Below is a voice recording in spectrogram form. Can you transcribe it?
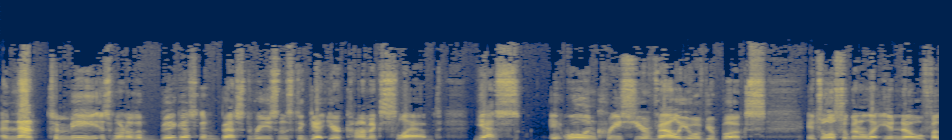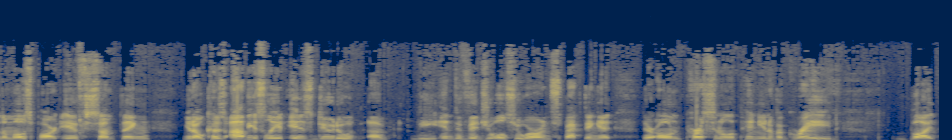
And that, to me, is one of the biggest and best reasons to get your comics slabbed. Yes, it will increase your value of your books. It's also going to let you know, for the most part, if something, you know, because obviously it is due to uh, the individuals who are inspecting it their own personal opinion of a grade. But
